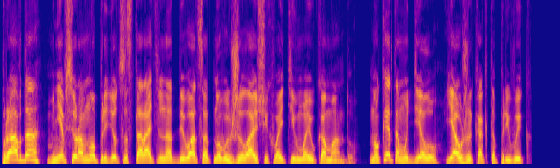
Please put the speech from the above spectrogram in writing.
Правда, мне все равно придется старательно отбиваться от новых желающих войти в мою команду. Но к этому делу я уже как-то привык.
